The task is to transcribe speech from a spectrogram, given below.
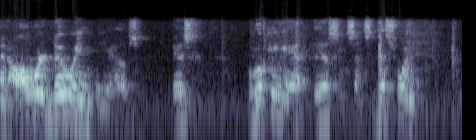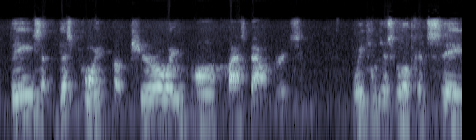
And all we're doing is, is looking at this, and since this one, these at this point are purely on class boundaries, we can just look and see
